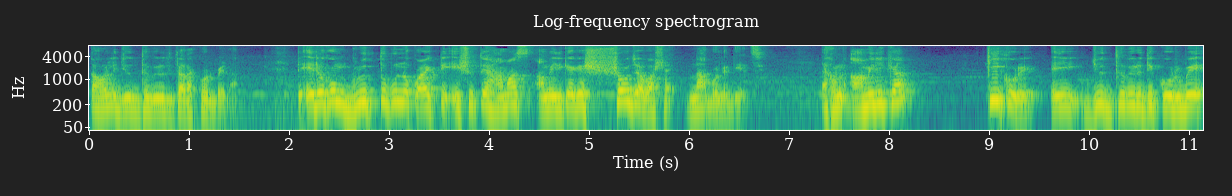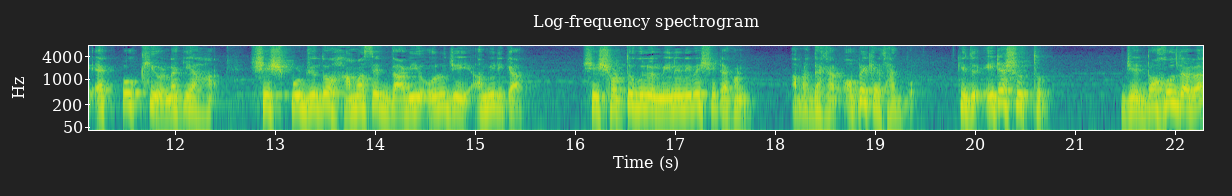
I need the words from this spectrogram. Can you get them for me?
তাহলে যুদ্ধবিরতি তারা করবে না। তো এরকম গুরুত্বপূর্ণ কয়েকটি ইস্যুতে হামাস আমেরিকাকে সোজা ভাষায় না বলে দিয়েছে। এখন আমেরিকা কি করে এই যুদ্ধবিরতি করবে একপক্ষীয় নাকি শেষ পর্যন্ত হামাসের দাবি অনুযায়ী আমেরিকা সেই শর্তগুলো মেনে নেবে, সেটা এখন আমরা দেখার অপেক্ষা থাকব। কিন্তু এটা সত্য যে দখলদাররা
